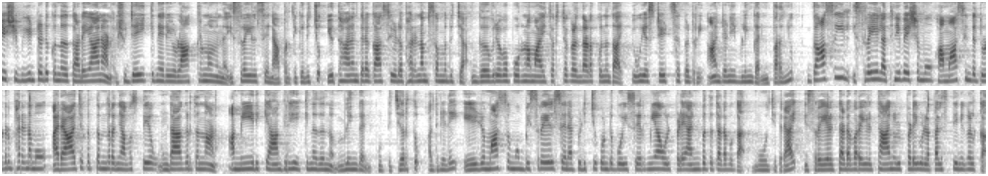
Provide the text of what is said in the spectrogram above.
ശേഷി വീണ്ടെടുക്കുന്നത് തടയാനാണ് ഷുജയ്ക്ക് നേരെയുള്ള ആക്രമണമെന്ന് ഇസ്രയേൽ സേന പ്രതികരിച്ചു. യുദ്ധാനന്തര ഗാസയുടെ ഭരണം സംബന്ധിച്ച ഗൌരവപൂർണമായ ചർച്ചകൾ നടക്കുന്നതായി U S state secretary Antony Blinken പറഞ്ഞു. ഗാസയിൽ ഇസ്രയേൽ അധിനിവേശമോ ഹമാസിന്റെ തുടർഭരണമോ അരാജകത്വം നിറഞ്ഞ അവസ്ഥയോ ഉണ്ടാകരുതെന്നാണ് അമേരിക്ക ആഗ്രഹിക്കുന്നതെന്നും ബ്ലിങ്കൻ കൂട്ടിച്ചേർത്തു. അതിനിടെ ഏഴു മാസം മുമ്പ് ഇസ്രയേൽ സേന പിടിച്ചുകൊണ്ടുപോയി സെർമിയ ഉൾപ്പെടെ അൻപത് തടവുകാർ മോചിതരായി. ഇസ്രയേൽ തടവറയിൽ താൻ ഉൾപ്പെടെയുള്ള പലസ്തീനുകൾക്ക്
